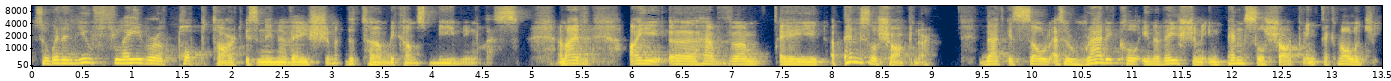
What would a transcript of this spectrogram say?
so when a new flavor of Pop Tart is an innovation, the term becomes meaningless. And I've, I uh, have um, a, a pencil sharpener that is sold as a radical innovation in pencil sharpening technology.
